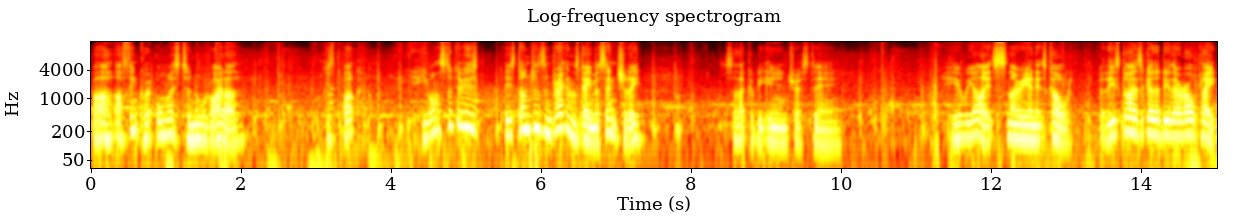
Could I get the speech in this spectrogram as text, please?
But I, think we're almost to Nordweiler. Because Buck, he wants to do his, his Dungeons and Dragons game, essentially. So that could be interesting. Here we are. It's snowy and it's cold. But these guys are going to do their roleplay.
